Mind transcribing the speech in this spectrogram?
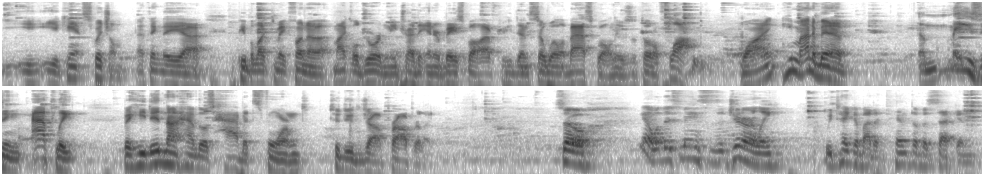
You, you can't switch them. I think they uh, people like to make fun of Michael Jordan. He tried to enter baseball after he'd done so well at basketball, and he was a total flop. Why? He might have been an amazing athlete, but he did not have those habits formed to do the job properly. So, yeah, what this means is that generally we take about a tenth of a second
